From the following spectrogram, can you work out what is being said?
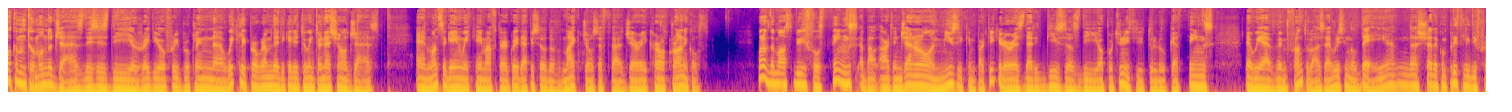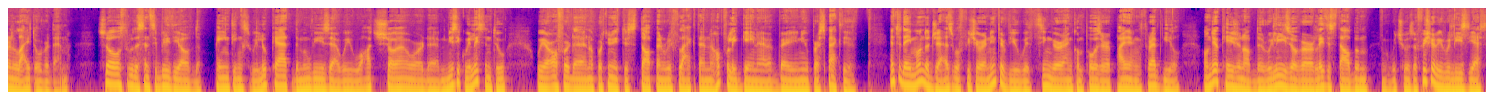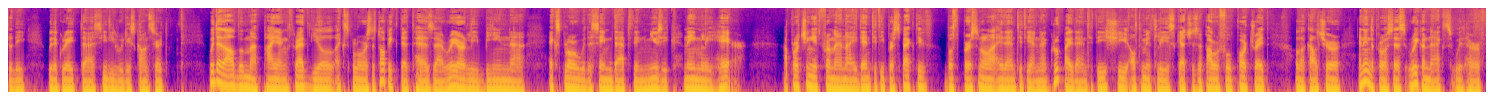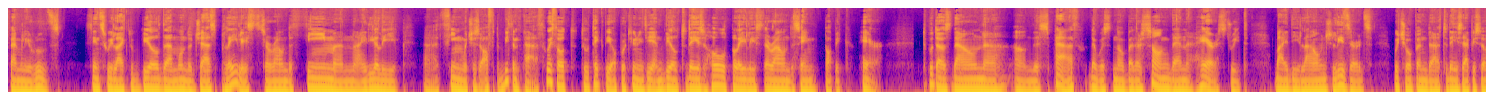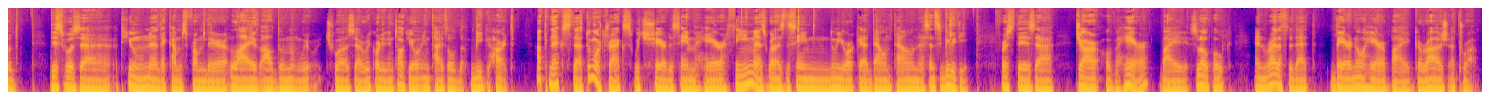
Welcome to Mondo Jazz. This is the Radio Free Brooklyn uh, weekly program dedicated to international jazz. And once again, we came after a great episode of Mike Joseph uh, Jerry Curl Chronicles. One of the most beautiful things about art in general and music in particular is that it gives us the opportunity to look at things that we have in front of us every single day and uh, shed a completely different light over them. So, through the sensibility of the paintings we look at, the movies uh, we watch, uh, or the music we listen to, we are offered an opportunity to stop and reflect and hopefully gain a very new perspective. And today, Mondo Jazz will feature an interview with singer and composer Pyeng Threadgill on the occasion of the release of her latest album, which was officially released yesterday with a great uh, CD release concert. With that album, uh, Pyeng Threadgill explores a topic that has uh, rarely been uh, explored with the same depth in music, namely hair. Approaching it from an identity perspective, both personal identity and group identity, she ultimately sketches a powerful portrait of a culture and in the process reconnects with her family roots. Since we like to build uh, Mondo Jazz playlists around a theme and ideally a theme which is off the beaten path, we thought to take the opportunity and build today's whole playlist around the same topic, hair. To put us down uh, on this path, there was no better song than Hair Street by the Lounge Lizards, which opened uh, today's episode. This was a tune uh, that comes from their live album, which was uh, recorded in Tokyo, entitled Big Heart. Up next, uh, two more tracks which share the same hair theme as well as the same New York uh, downtown uh, sensibility. First is Jar of Hair by Slowpoke, and right after that, Bear No Hair by Garage à Trois.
